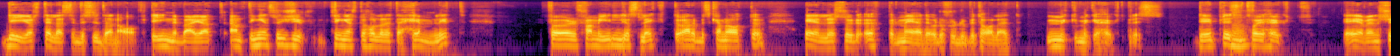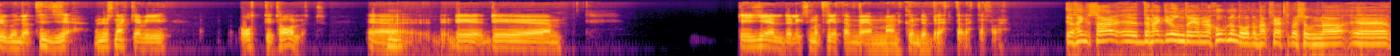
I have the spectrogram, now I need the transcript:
det är ju att ställa sig vid sidan av. Det innebär ju att antingen så tvingas du hålla detta hemligt för familj och släkt och arbetskamrater, eller så är du öppen med det och då får du betala ett mycket, mycket högt pris. Det priset mm. var ju högt även 2010, men nu snackar vi 80-talet. Eh, mm. det, det, det gällde liksom att veta vem man kunde berätta detta för. Jag tänker så här, eh, den här grundargenerationen då, de här 30 personerna, eh,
